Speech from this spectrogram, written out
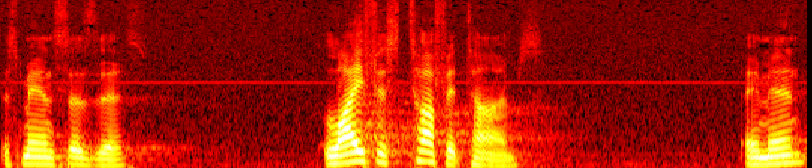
This man says this. Life is tough at times. Amen?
